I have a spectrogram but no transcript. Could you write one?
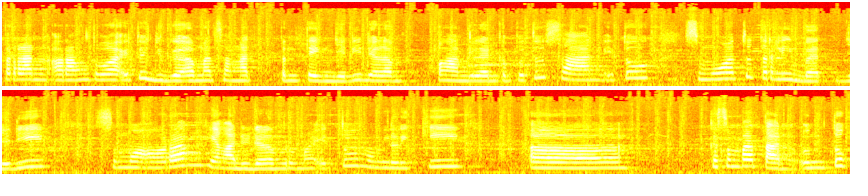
peran orang tua itu juga amat sangat penting. Jadi dalam pengambilan keputusan itu semua tuh terlibat. Jadi semua orang yang ada dalam rumah itu memiliki eh, kesempatan untuk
